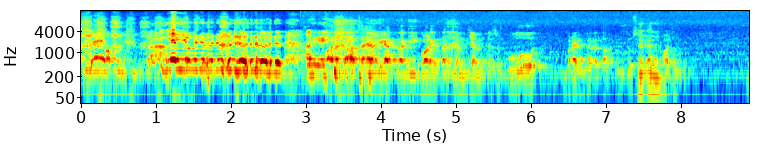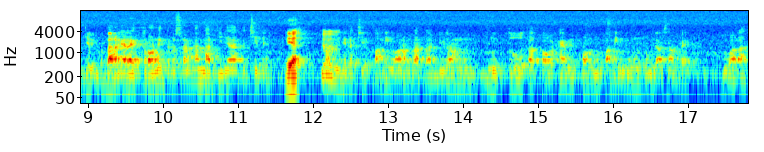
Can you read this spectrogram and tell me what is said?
dikasih 50 juta. Iya iya benar benar benar benar. Nah, Oke. pada saat saya lihat lagi kualitas jam-jam tersebut, brand-brand tertentu, saya lihat Mm-mm. waduh, jam- barang elektronik terus terang kan marginnya kecil ya. Iya. Hmm. Marginnya kecil, paling orang kata bilang Bluetooth atau handphone paling untung nggak sampai 200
